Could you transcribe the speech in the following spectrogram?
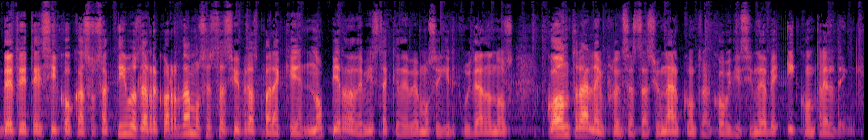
de 35 casos activos. Le recordamos estas cifras para que no pierda de vista que debemos seguir cuidándonos contra la influenza estacional, contra el COVID-19 y contra el dengue.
